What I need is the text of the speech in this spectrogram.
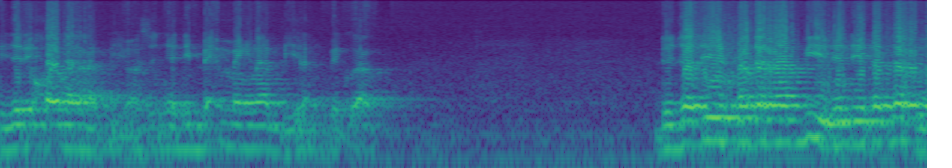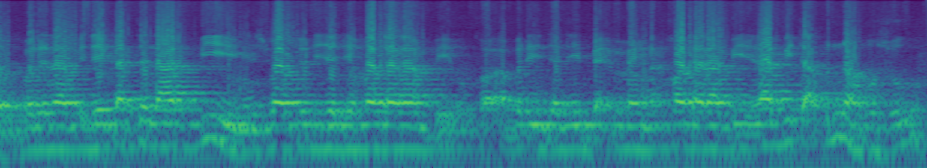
dia jadi khadam Nabi. Maksudnya dia Batman Nabi lah lebih kurang. Dia jadi khadam Nabi dan dia kata apa kepada Nabi? Dia kata Nabi ni sebab tu dia jadi khadam Nabi. Apa dia jadi Batman khadam Nabi? Nabi tak pernah pun suruh.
